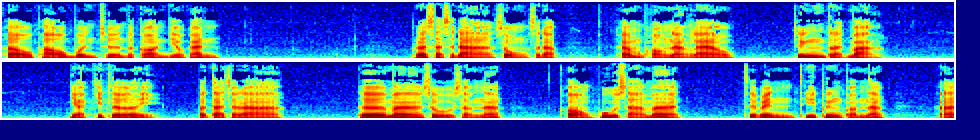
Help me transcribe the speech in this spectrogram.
เขาเผาบนเชิญตะกอนเดียวกัน พระศาสดาทรงสดับ คำของนางแล้ว จึงตรัสว่าอย่าคิดเลย ปตาจรา เธอมาสู่สำนักของผู้สามารถ จะเป็นที่พึ่งพำนักอา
